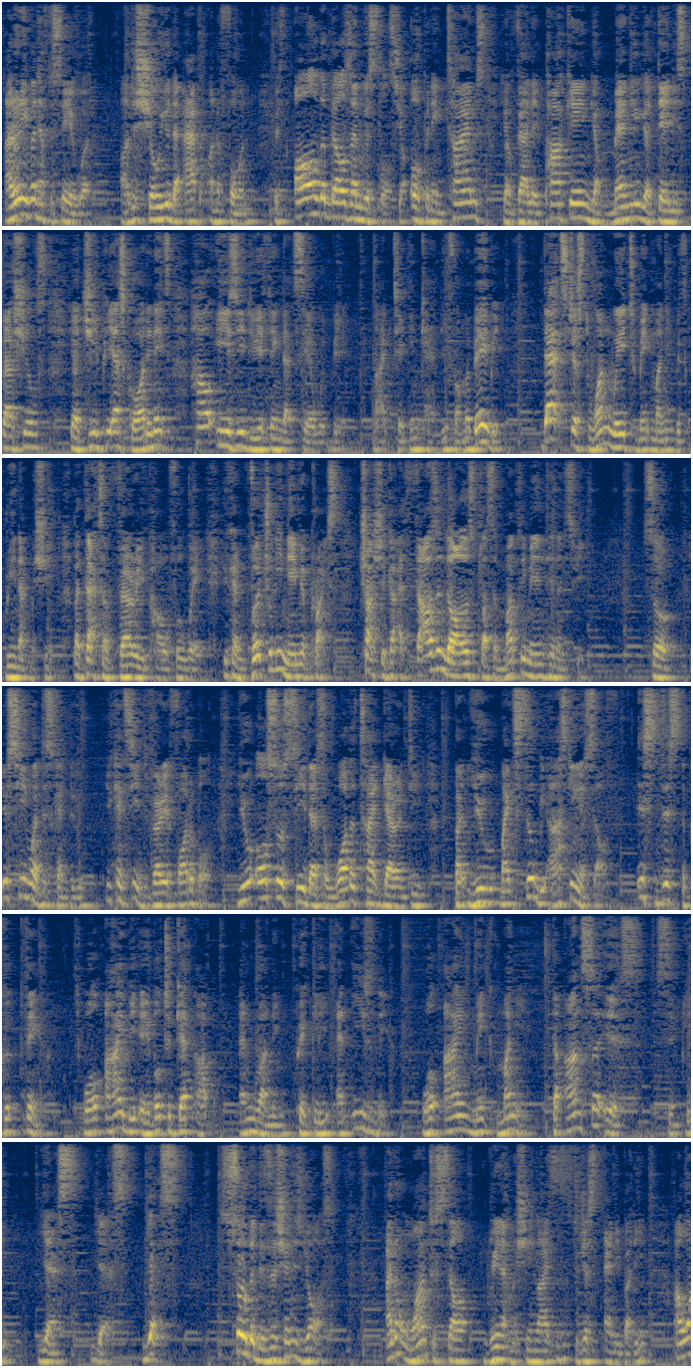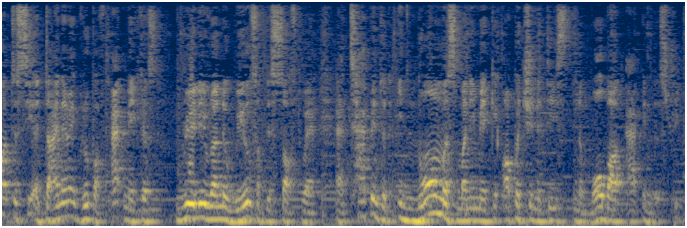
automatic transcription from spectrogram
I don't even have to say a word. I'll just show you the app on the phone with all the bells and whistles, your opening times, your valet parking, your menu, your daily specials, your GPS coordinates. How easy do you think that sale would be? Like taking candy from a baby. That's just one way to make money with Green App Machine, but that's a very powerful way. You can virtually name your price, charge the guy $1,000 plus a monthly maintenance fee. So you've seen what this can do. You can see it's very affordable. You also see there's a watertight guarantee, but you might still be asking yourself, is this a good thing? Will I be able to get up and running quickly and easily? Will I make money? The answer is simply yes, yes, yes. So the decision is yours. I don't want to sell Green App Machine licenses to just anybody. I want to see a dynamic group of app makers really run the wheels of this software and tap into the enormous money-making opportunities in the mobile app industry.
